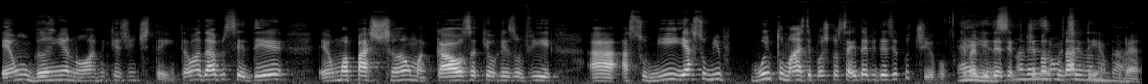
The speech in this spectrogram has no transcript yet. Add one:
é um ganho enorme que a gente tem. Então a WCD é uma paixão, uma causa que eu resolvi a, assumir e assumir muito mais depois que eu saí da vida executiva. Porque é na vida executiva, não dá tempo. Não dá. Né?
